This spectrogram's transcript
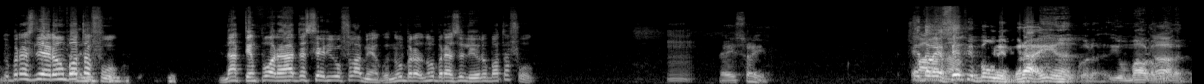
No Brasileirão, Botafogo. Na temporada seria o Flamengo. No, no Brasileiro, Botafogo. Hum. É isso aí. É, não, é sempre bom lembrar, hein, âncora? E o Mauro ah. agora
